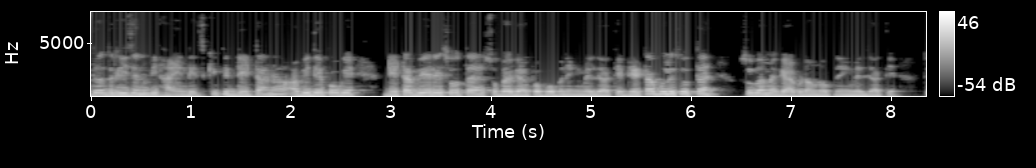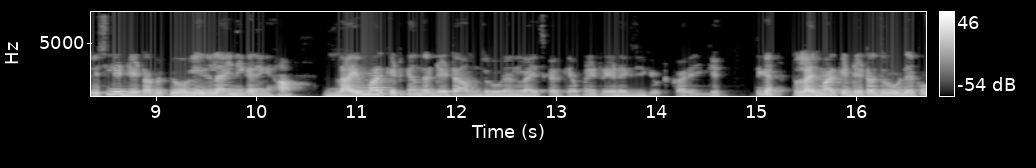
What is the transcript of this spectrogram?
द रीजन बिहाइंड इज़ क्योंकि डेटा ना, अभी देखोगे डेटा बेरिस होता है, सुबह गैप अप ओपनिंग मिल जाती है। डेटा बुलिस होता है, सुबह में गैप डाउन ओपनिंग मिल जाती है। तो इसलिए डेटा पे प्योरली रिलाई नहीं करेंगे। हाँ लाइव मार्केट के अंदर डेटा हम ज़रूर एनालाइज करके अपनी ट्रेड एग्जीक्यूट करेंगे। ठीक है? तो लाइव मार्केट डेटा ज़रूर देखो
